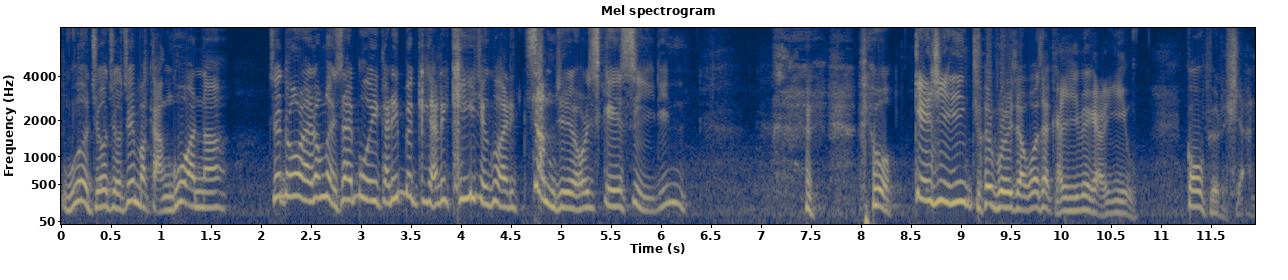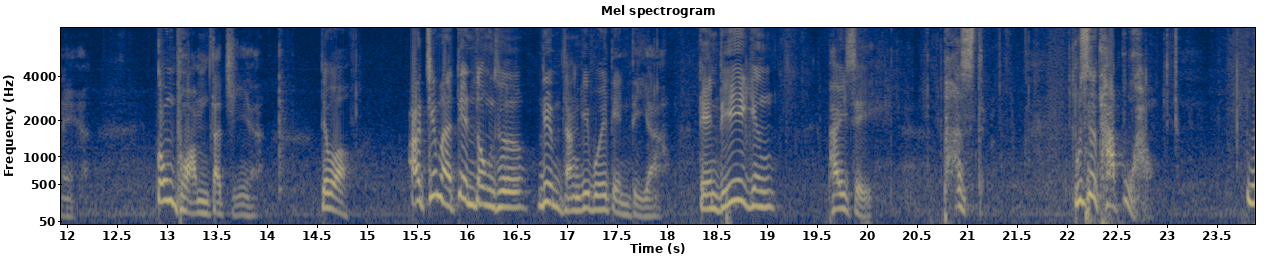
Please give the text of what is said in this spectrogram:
五二九九这嘛赶快呐，这都来拢会使买，给你要给你起一个，给你占一个，给你加死 恁。不，加死恁吹不着，我才开始要给你有股票就是安尼啊，讲破唔值钱啊，对不？啊，即卖电动车你唔通去买电池啊，电池已经拍死 past，不是它不好。我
